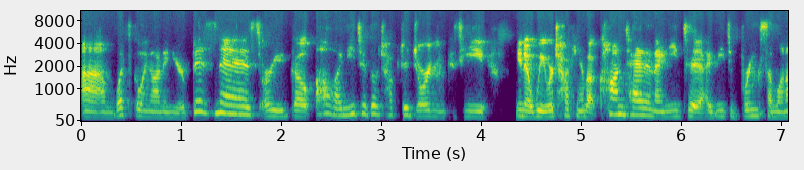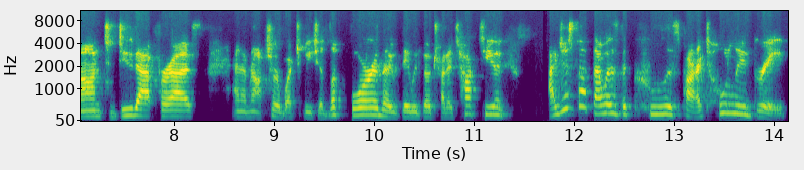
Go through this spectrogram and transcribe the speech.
um, what's going on in your business or you'd go oh i need to go talk to jordan because he you know we were talking about content and i need to i need to bring someone on to do that for us and i'm not sure what we should look for they, they would go try to talk to you and i just thought that was the coolest part i totally agree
